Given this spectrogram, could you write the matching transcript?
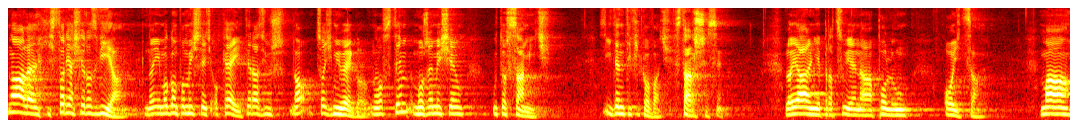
No ale historia się rozwija. No i mogą pomyśleć, ok, teraz już no, coś miłego. No, z tym możemy się utożsamić, zidentyfikować. Starszy syn. Lojalnie pracuje na polu ojca. Ma,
